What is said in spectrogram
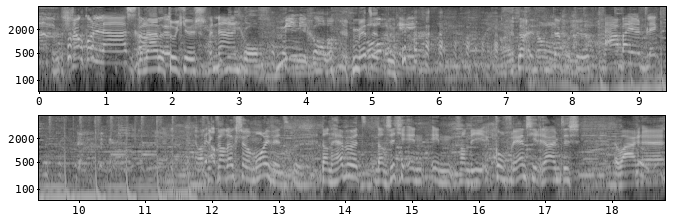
chocola, Bananentoetjes. bananen- minigolf. minigolf, Met een, hoppakee, Temperatuur. aardbeienblik. En wat ik dan ook zo mooi vind, dan, hebben we het, dan zit je in, in van die conferentieruimtes waar, eh,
